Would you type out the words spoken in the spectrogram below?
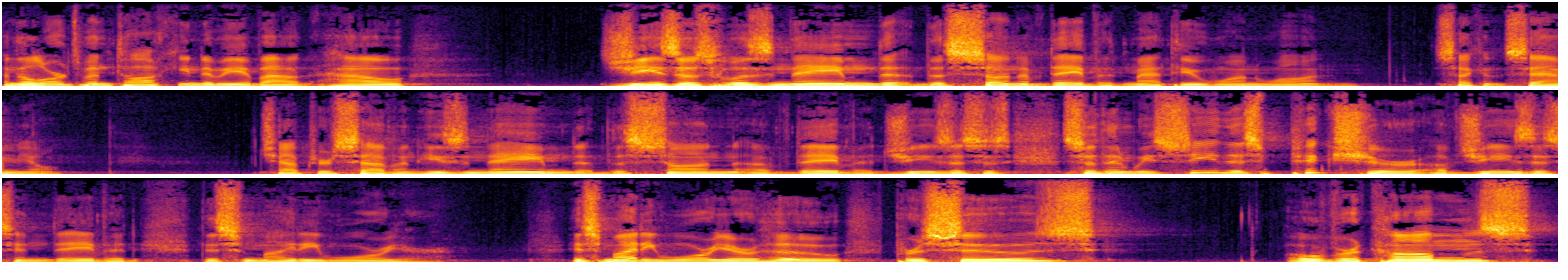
And the Lord's been talking to me about how Jesus was named the Son of David, Matthew 1 1, 2 Samuel chapter 7. He's named the Son of David. Jesus is. So then we see this picture of Jesus in David, this mighty warrior. This mighty warrior who pursues, overcomes,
